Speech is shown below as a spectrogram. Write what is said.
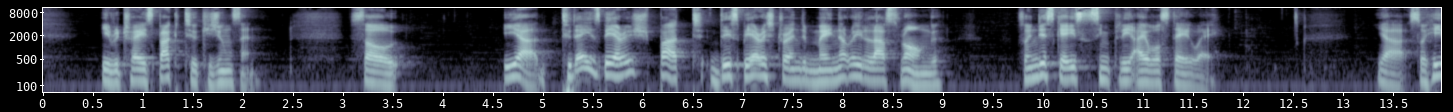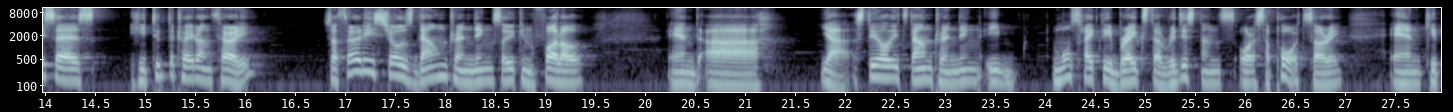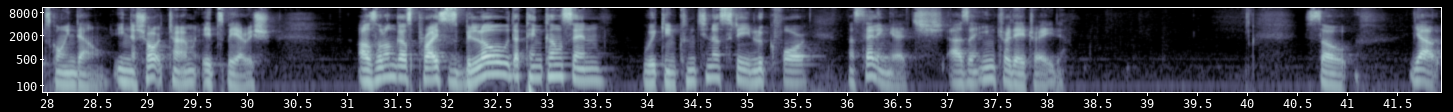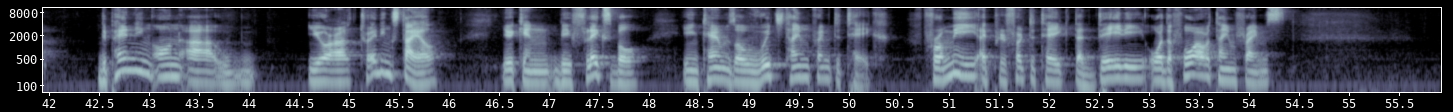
it retraced back to Kijun Sen. So yeah, today is bearish, but this bearish trend may not really last long. So in this case, simply I will stay away. Yeah, so he says he took the trade on 30. So 30 shows downtrending, so you can follow. And uh, yeah, still it's downtrending. It most likely breaks the resistance or support, sorry, and keeps going down. In the short term, it's bearish. As long as price is below the Tenkan Sen, we can continuously look for a selling edge as an intraday trade. So yeah, depending on uh, your trading style, you can be flexible in terms of which time frame to take. For me, I prefer to take the daily or the 4 hour time frames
